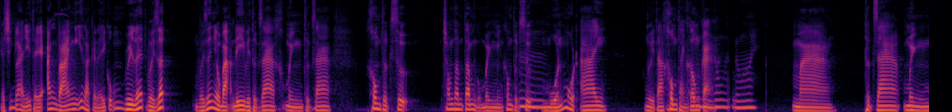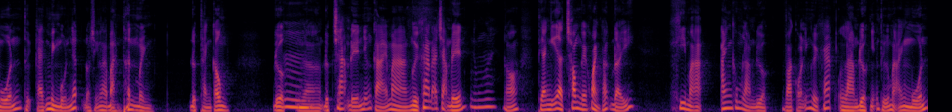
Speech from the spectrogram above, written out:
cái chính là như thế anh và anh nghĩ là cái đấy cũng relate với rất với rất nhiều bạn đi vì thực ra mình thực ra không thực sự trong thâm tâm của mình mình không thực sự Ừ. muốn một ai người ta không thành công Không cả thành công, đúng rồi mà thực ra mình muốn cái mình muốn nhất đó chính là bản thân mình được thành công được Ừ. ờ, được chạm đến những cái mà người khác đã chạm đến. Đúng rồi. Đó thì anh nghĩ là trong cái khoảnh khắc đấy khi mà anh không làm được và có những người khác làm được những thứ mà anh muốn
